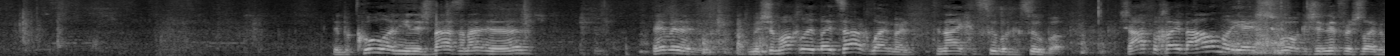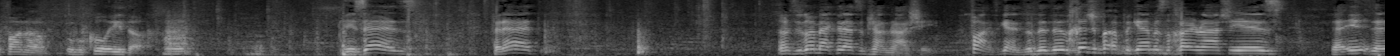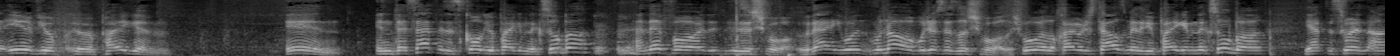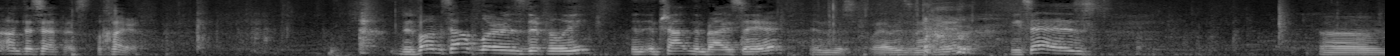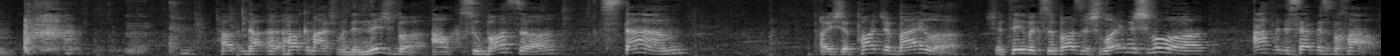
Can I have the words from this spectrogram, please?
the Bekulan he nishvas uh, mishum leimer tonight ba'alma loy. He says for that no, so going back to that Pshat Rashi fine again the, the, the chish the Rashi is that, in, that even if you, you're a pagan in in the it's called Yupagim Neksuba, and therefore there's a. With that, you would know if it just says the Shvuah. The Shvuah, L'chayr, just tells me that if you Pagim Neksuba, you have to swear on, on the Sefes, L'chayr. The Dvar himself learns differently, in, in Pshat and in Braisa here, in this, whatever is mentioned here. He says, um, Hakamashma, the Nishba al Ksubasa Stam oy shepotja baila shetig b'ksubasa shloi b'shvua afa desefes b'chlal.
